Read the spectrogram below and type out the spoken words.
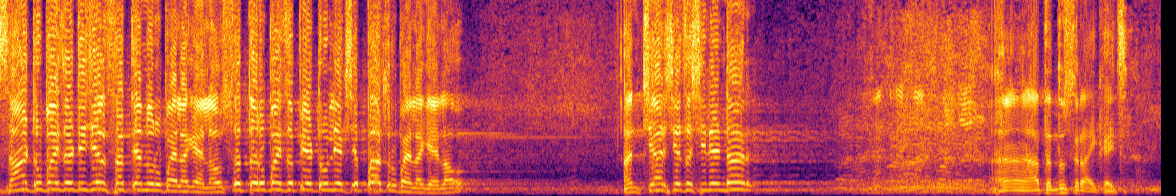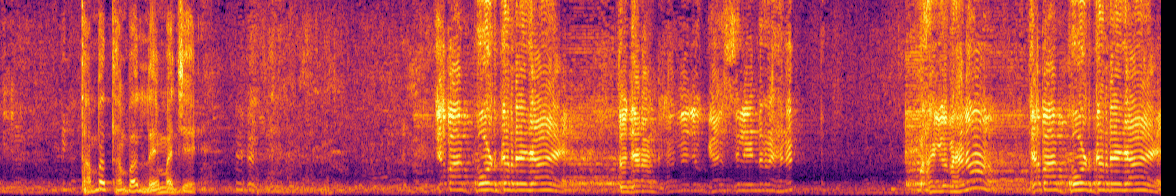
साठ रुपयाचं डिझेल सत्त्याण्णव रुपयाला घ्यायला सत्तर रुपयाचं पेट्रोल एकशे पाच रुपयाला घ्यायला हो. आणि चारशेचं सिलेंडर? हा आता दुसरं ऐकायचं. थांबा थांबा लय मजा आहे. जब आप कोर्ट करने जाए तो जरा घर में जो गैस सिलेंडर है ना भाइयों बहनों जब आप कोर्ट करने जाए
